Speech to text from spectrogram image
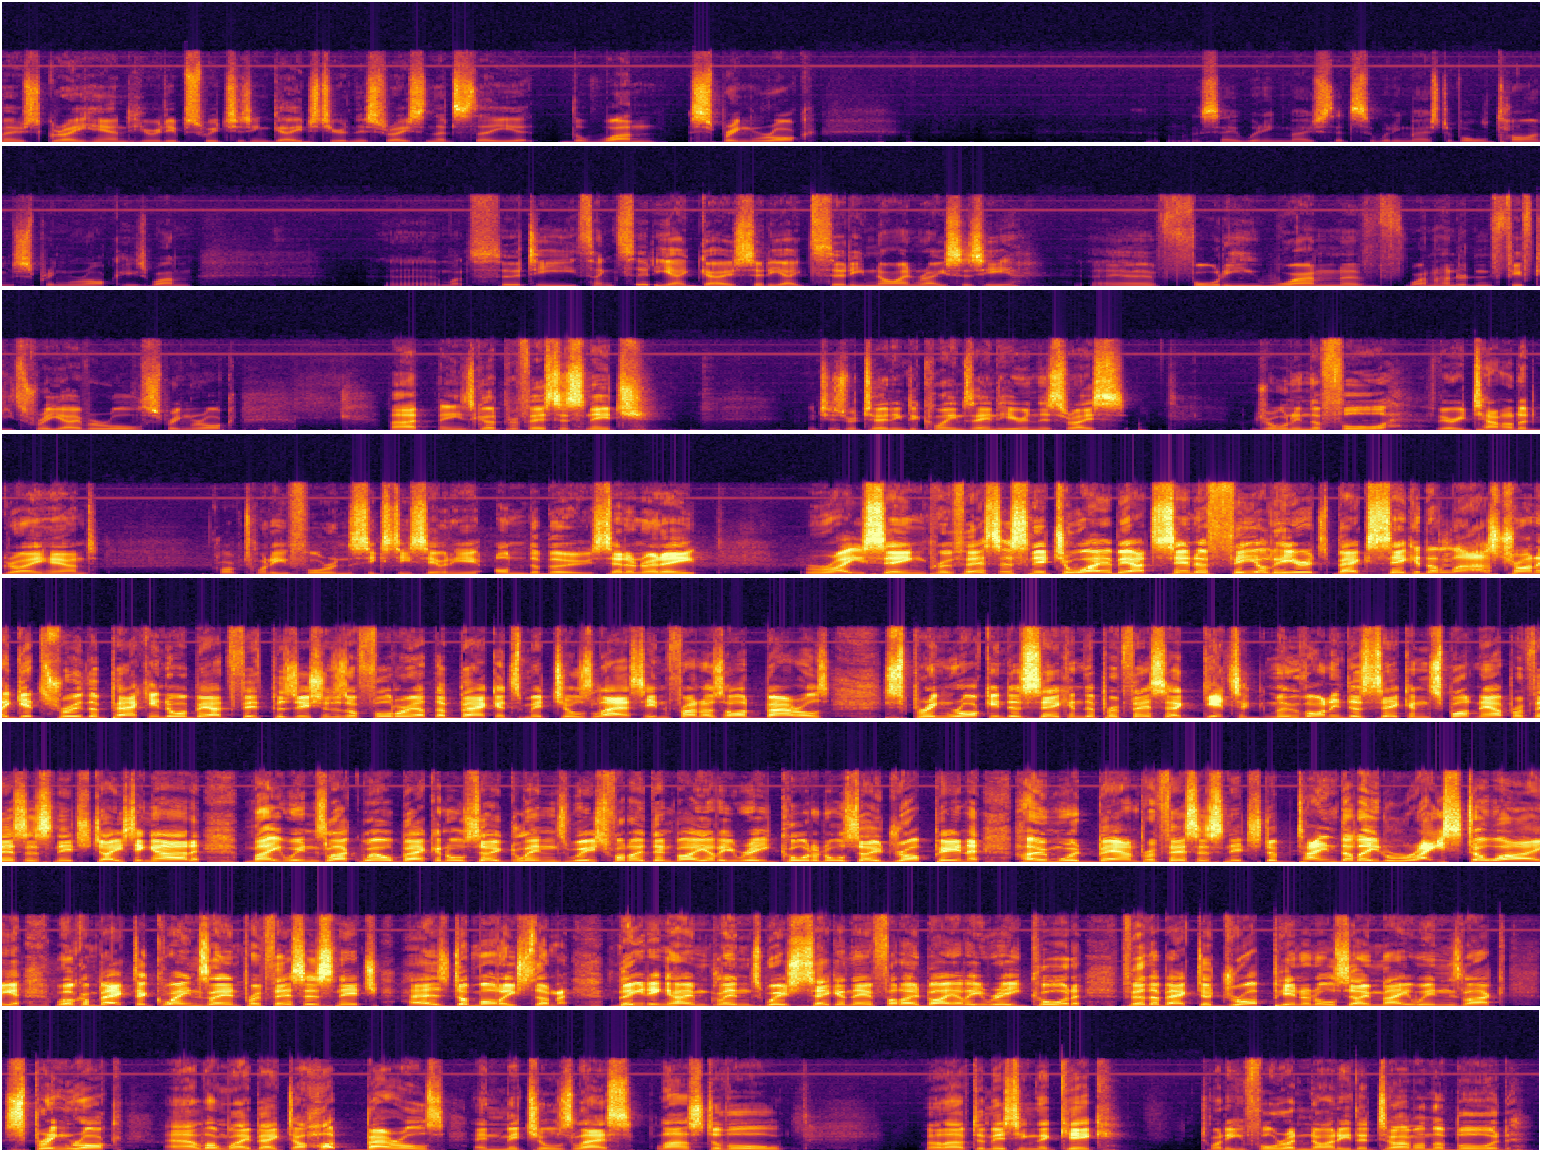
most greyhound here at Ipswich is engaged here in this race, and that's the uh, the one Spring Rock. I say winning most. That's the winning most of all time. Spring Rock. He's won. Uh, what 30 I think 38 goes 38 39 races here uh, 41 of 153 overall Spring Rock but he's got Professor Snitch which is returning to Queensland here in this race drawn in the four very talented greyhound Clock 24 and 67 here on debut. Set and ready. Racing. Professor Snitch away about centre field here. It's back second to last, trying to get through the pack into about fifth position. There's a faller out the back. It's Mitchell's Lass. In front is Hot Barrels. Spring Rock into second. The Professor gets a move on into second spot now. Professor Snitch chasing hard. Maywin's Luck well back, and also Glenn's Wish, followed then by Ellie Reed Court, and also Drop Pin. Homeward bound. Professor Snitch obtained the lead, raced away. Welcome back to Queensland. Professor Snitch has demolished them. Beating home Glenn's Wish second there, followed by Ellie Reed Court. Further back to Drop Pin and also Maywin's Luck, Spring Rock. A uh, long way back to Hot Barrels and Mitchell's Lass. Last of all, well, after missing the kick, 24 and 90 the time on the board.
